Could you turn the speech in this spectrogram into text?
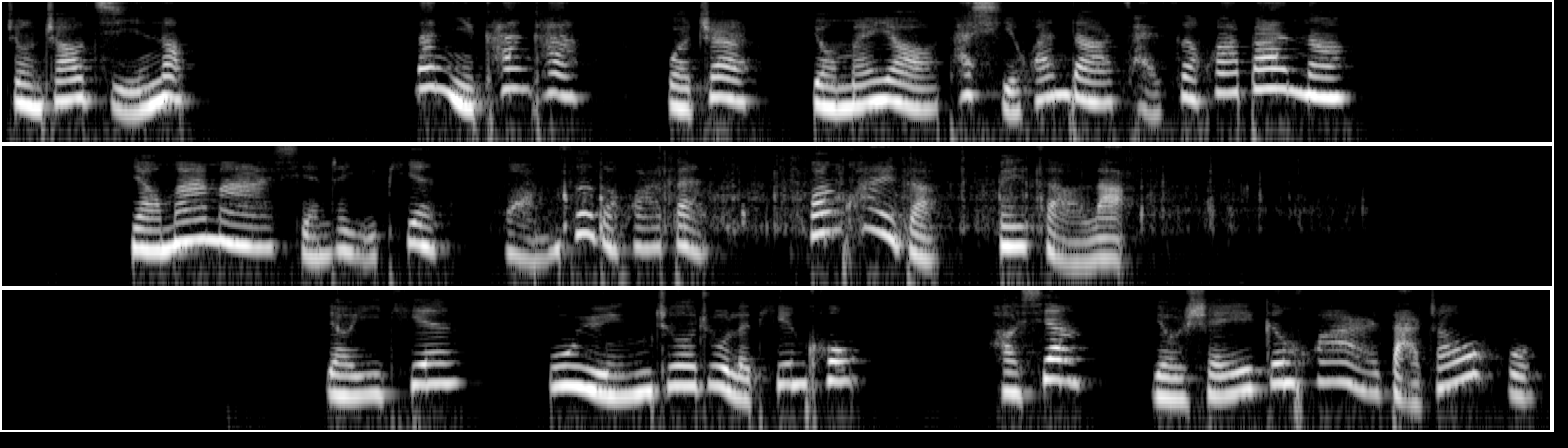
正着急呢。那你看看我这儿有没有他喜欢的彩色花瓣呢？鸟妈妈衔着一片黄色的花瓣，欢快地飞走了。有一天，乌云遮住了天空，好像有谁跟花儿打招呼：“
